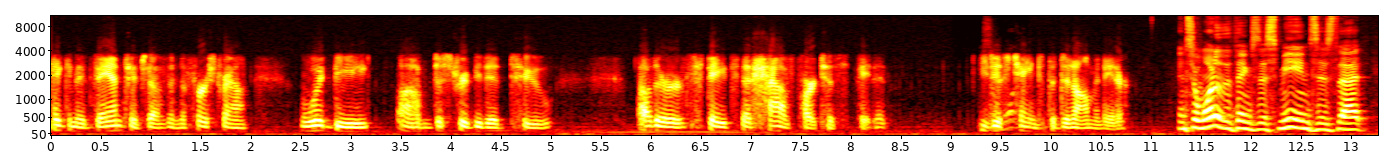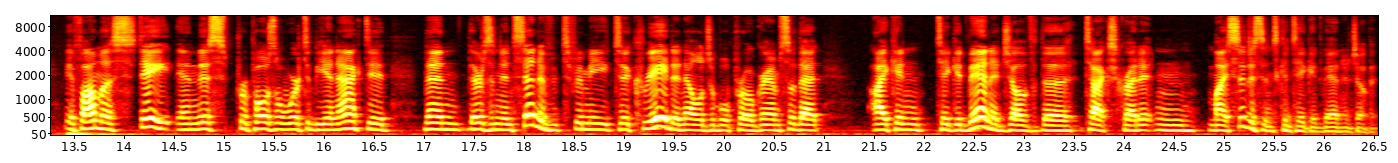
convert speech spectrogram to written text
taken advantage of in the first round would be um, distributed to other states that have participated. You just change the denominator. And so, one of the things this means is that if I'm a state and this proposal were to be enacted, then there's an incentive for me to create an eligible program so that I can take advantage of the tax credit and my citizens can take advantage of it.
